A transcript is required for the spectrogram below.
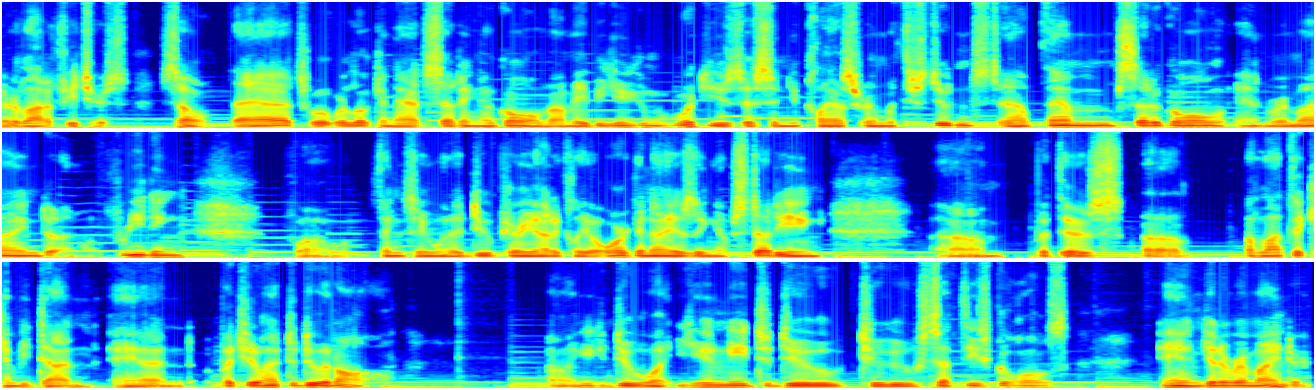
there are a lot of features. So that's what we're looking at setting a goal. Now, maybe you would use this in your classroom with your students to help them set a goal and remind on reading, things they want to do periodically, organizing, of studying. Um, but there's uh, a lot that can be done, and but you don't have to do it all. Uh, you can do what you need to do to set these goals and get a reminder.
